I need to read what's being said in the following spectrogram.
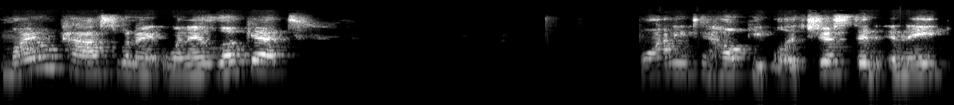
My own past, when I when I look at wanting to help people, it's just an innate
